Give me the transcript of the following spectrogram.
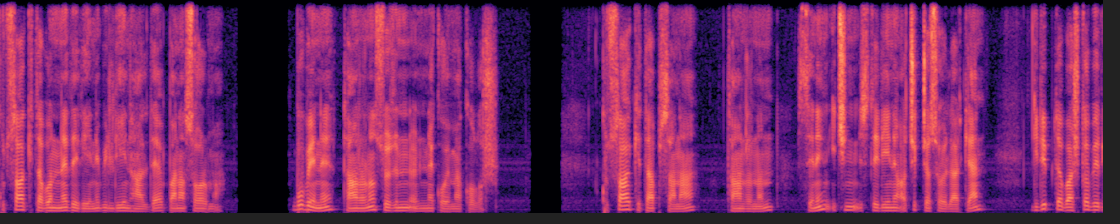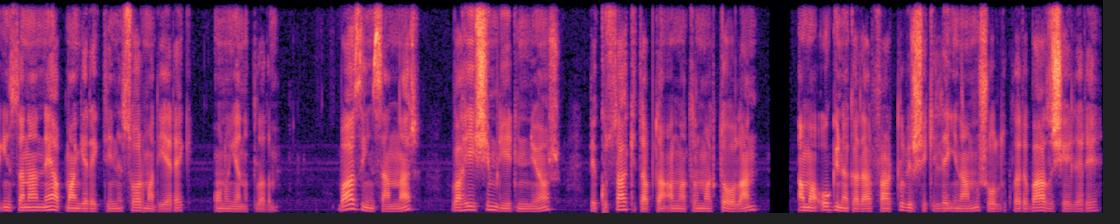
Kutsal kitabın ne dediğini bildiğin halde bana sorma. Bu beni Tanrı'nın sözünün önüne koymak olur. Kutsal kitap sana, Tanrı'nın senin için istediğini açıkça söylerken, gidip de başka bir insana ne yapman gerektiğini sorma diyerek onu yanıtladım. Bazı insanlar vahiy şimdi dinliyor ve kutsal kitapta anlatılmakta olan ama o güne kadar farklı bir şekilde inanmış oldukları bazı şeyleri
